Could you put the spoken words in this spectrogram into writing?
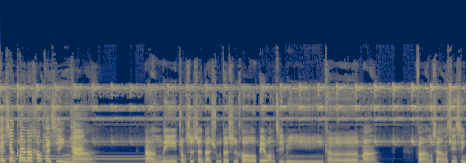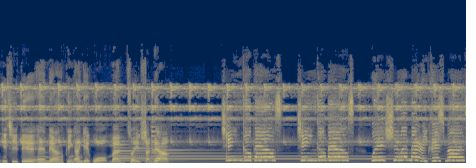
分享快乐，好开心啊！当你装饰圣诞树的时候，别忘记米克马，放上星星一起点亮。平安夜我们最闪亮。Jingle bells, Jingle bells, wish you a Merry Christmas！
